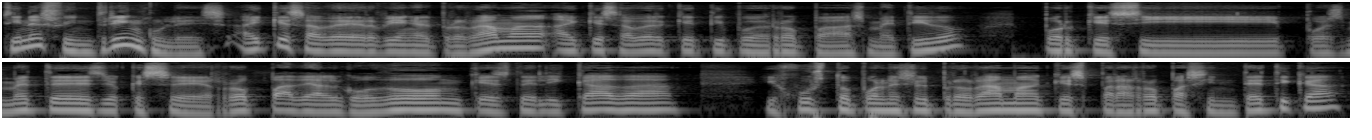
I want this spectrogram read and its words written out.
tiene su intrínculis. Hay que saber bien el programa, hay que saber qué tipo de ropa has metido, porque si pues metes, yo qué sé, ropa de algodón que es delicada y justo pones el programa que es para ropa sintética,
